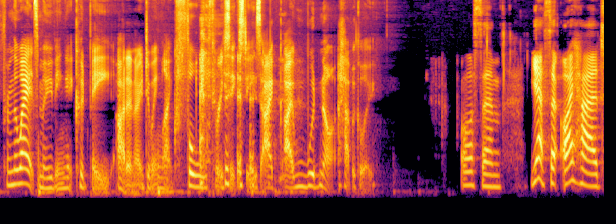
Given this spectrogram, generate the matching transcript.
from the way it's moving, it could be, I don't know, doing like full 360s. I, I would not have a clue. Awesome. Yeah, so I had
